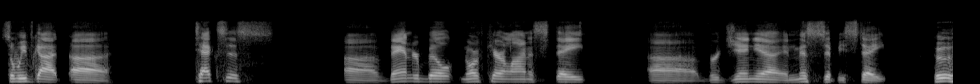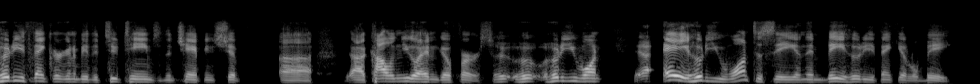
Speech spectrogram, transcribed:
so we've got uh, Texas, uh, Vanderbilt, North Carolina State, uh, Virginia, and Mississippi State. Who, who do you think are going to be the two teams in the championship? Uh, uh, Colin, you go ahead and go first. Who, who, who do you want? Uh, A, who do you want to see? And then B, who do you think it'll be?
